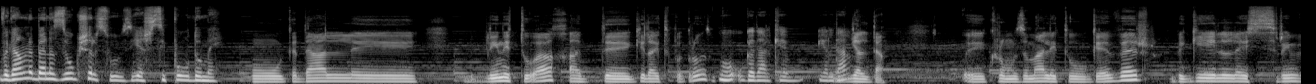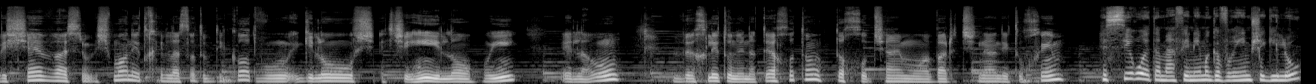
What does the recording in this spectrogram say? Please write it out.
וגם לבן הזוג של סוז יש סיפור דומה. הוא גדל בלי ניתוח עד גיל ההתבגרות. הוא גדל כילדה? ילדה. קרומוזומלית הוא גבר, בגיל 27-28 התחיל לעשות בדיקות וגילו שהיא לא היא, אלא הוא, והחליטו לנתח אותו, תוך חודשיים הוא עבר את שני הניתוחים. הסירו את המאפיינים הגבריים שגילו,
